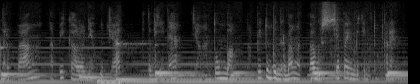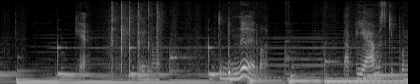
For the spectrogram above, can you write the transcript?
terbang tapi kalau dihujat atau dihina jangan tumbang. Tapi itu bener banget bagus. Siapa yang bikin itu? Keren. Kayak keren banget. Itu bener banget. Tapi ya meskipun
